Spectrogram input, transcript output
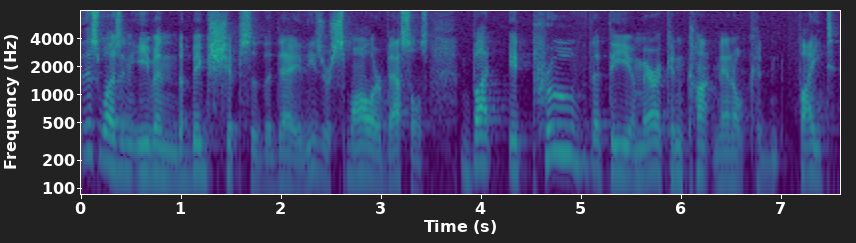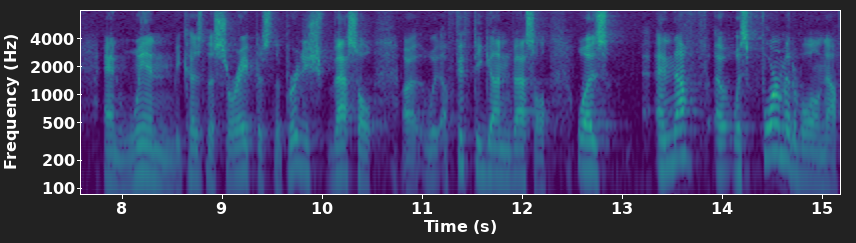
this wasn't even the big ships of the day, these are smaller vessels. But it proved that the American Continental could fight and win because the Serapis, the British vessel, uh, a 50 gun vessel, was enough uh, was formidable enough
